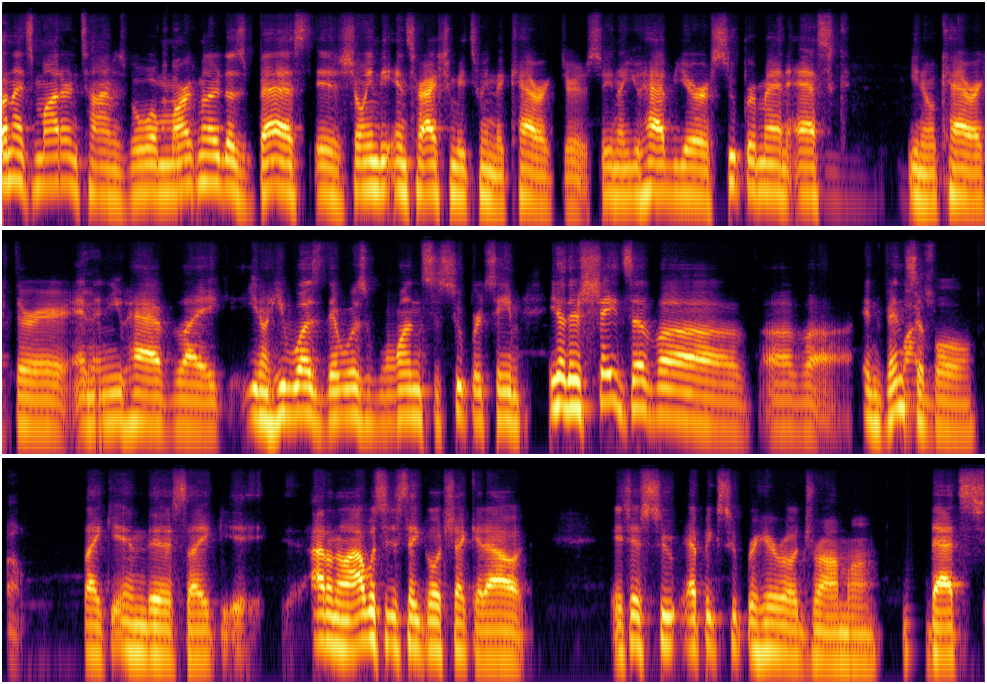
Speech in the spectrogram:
oh no, it's modern times. But what Mark Miller does best is showing the interaction between the characters. So you know, you have your Superman esque, you know, character, and then you have like, you know, he was there was once a super team. You know, there's shades of uh of uh Invincible, Oh. like in this. Like, I don't know. I would just say go check it out. It's just su- epic superhero drama that's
